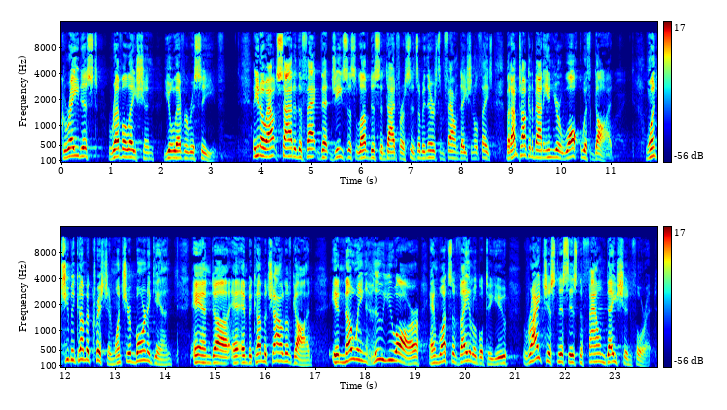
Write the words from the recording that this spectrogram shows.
greatest revelation you'll ever receive you know, outside of the fact that Jesus loved us and died for our sins, I mean, there's some foundational things. But I'm talking about in your walk with God. Once you become a Christian, once you're born again and, uh, and become a child of God, in knowing who you are and what's available to you, righteousness is the foundation for it.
